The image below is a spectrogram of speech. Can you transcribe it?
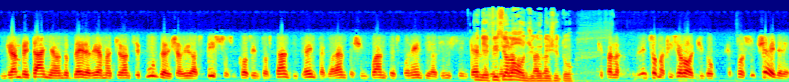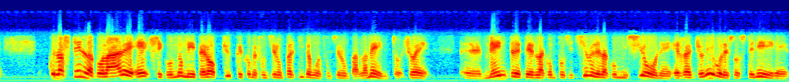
in Gran Bretagna quando Blair aveva maggioranze bulgare ci aveva spesso su cose importanti 30, 40, 50 esponenti della sinistra interna. Quindi è fisiologico, parla, dici tu. Parla, insomma, fisiologico, può succedere. Quella stella polare è, secondo me, però più che come funziona un partito, come funziona un Parlamento, cioè eh, mentre per la composizione della Commissione è ragionevole sostenere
